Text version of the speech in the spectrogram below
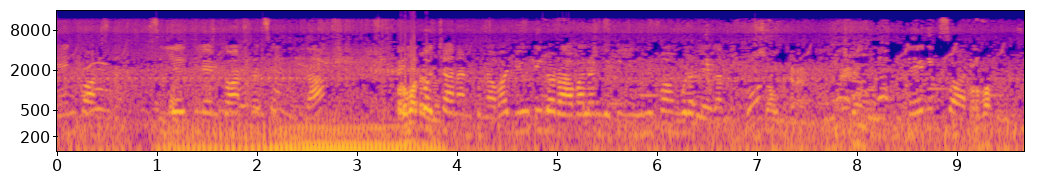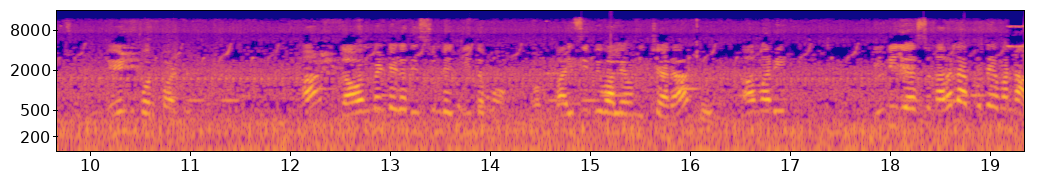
ఏం ఏ కాన్ఫరెన్స్ సిఐకి లేని కాన్ఫరెన్స్ వచ్చాను అనుకున్నావా డ్యూటీలో రావాలని చెప్పి యూనిఫామ్ కూడా లేదా మీకు? దేనికి సారీ ఏంటి పొరపాటు? ఆ? గవర్నమెంటే కదా ఇస్తుండే జీతము. వైసీపీ వాళ్ళు ఏమైనా ఇచ్చారా? మరి డ్యూటీ చేస్తున్నారా లేకపోతే ఏమన్నా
